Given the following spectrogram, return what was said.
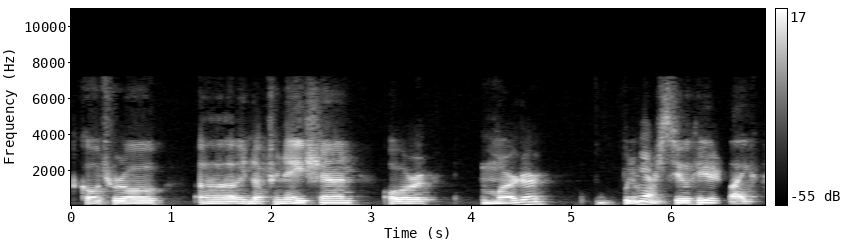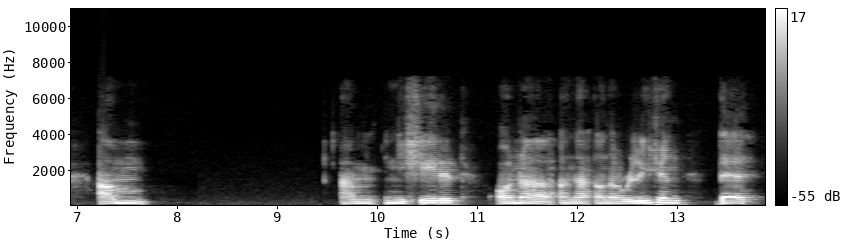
cultural uh, indoctrination or murder we're, yeah. we're still here like i'm i'm initiated on a on a, on a religion that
